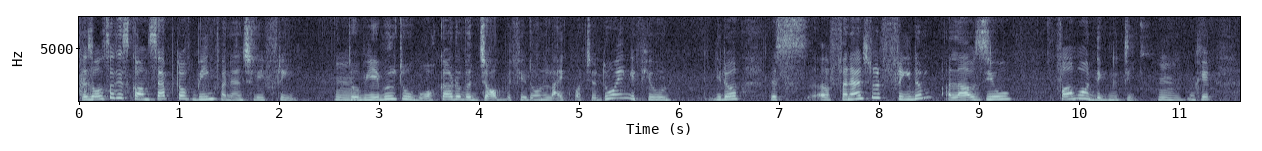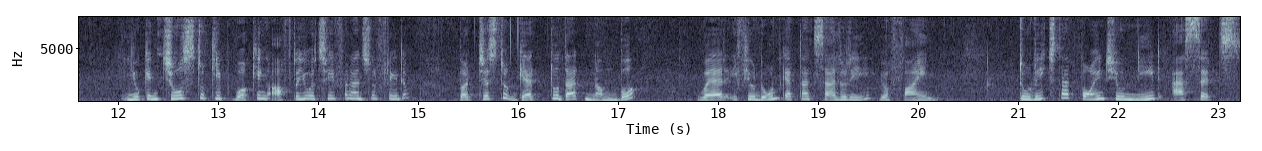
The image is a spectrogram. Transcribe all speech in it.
there's also this concept of being financially free. Hmm. To be able to walk out of a job if you don't like what you're doing, if you, you know, this uh, financial freedom allows you far more dignity. Okay, you can choose to keep working after you achieve financial freedom, but just to get to that number where if you don't get that salary, you're fine. To reach that point, you need assets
